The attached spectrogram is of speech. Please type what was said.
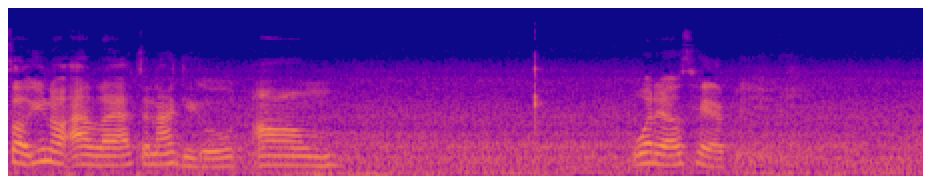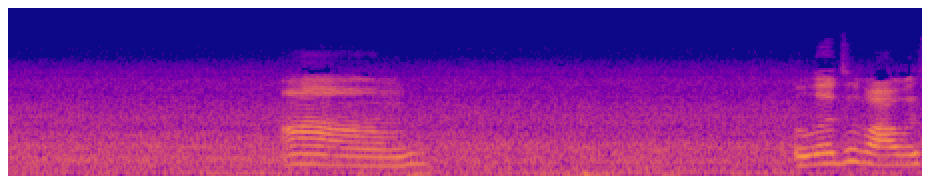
So you know, I laughed and I giggled. Um, what else happened? Um. Lil Duval was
